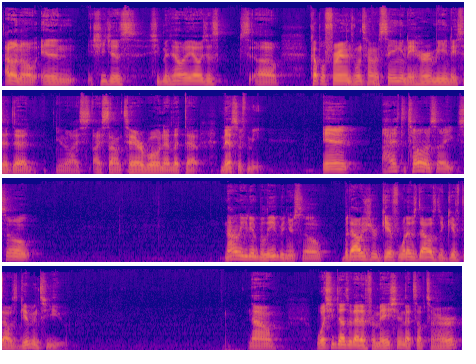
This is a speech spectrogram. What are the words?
I don't know. And she just she been oh yeah, just. Uh, couple of friends one time I was singing, they heard me and they said that you know I, I sound terrible and I let that mess with me. And I had to tell her, it's like, so not only you didn't believe in yourself, but that was your gift. What if that was the gift that was given to you? Now, what she does with that information, that's up to her.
